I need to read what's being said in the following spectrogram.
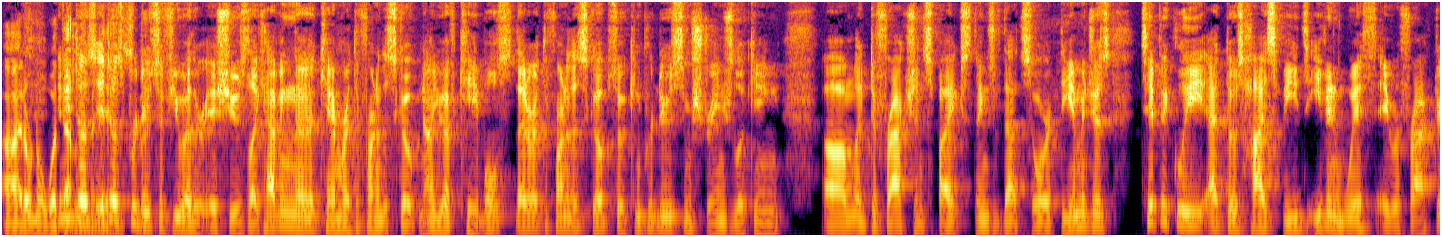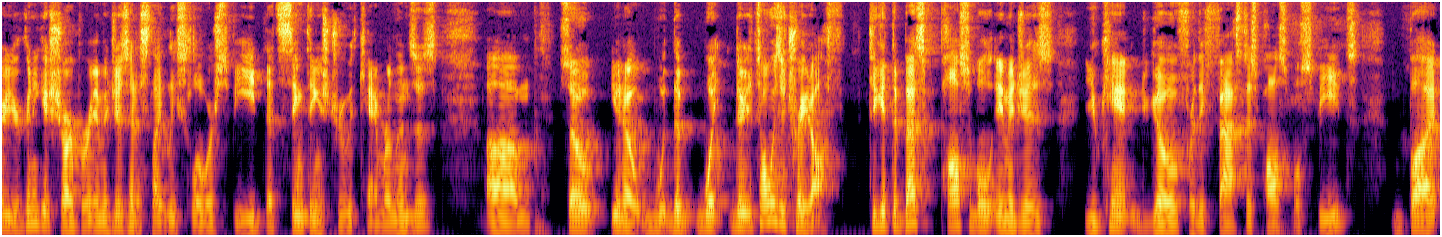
uh, I don't know what and that it does. It does produce but. a few other issues, like having the camera at the front of the scope. Now you have cables that are at the front of the scope, so it can produce some strange looking um, like diffraction spikes, things of that sort. The images typically at those high speeds, even with a refractor, you're going to get sharper images at a slightly slower speed. That same thing is true with camera lenses. Um, so you know the what there, it's always a trade off to get the best possible images. You can't go for the fastest possible speeds, but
